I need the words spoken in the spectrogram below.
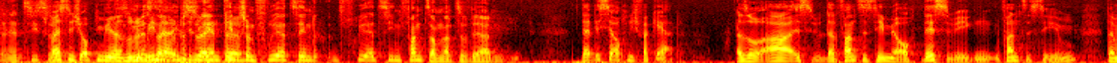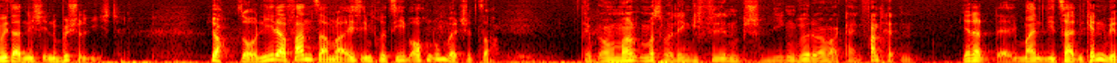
Dann erziehst Ich weiß nicht, ob mir so eine würdest, dann würdest du dein. Kind schon früh erziehen, früh erziehen, Pfandsammler zu werden. das ist ja auch nicht verkehrt. Also A ist das Pfandsystem ja auch deswegen ein Pfandsystem, damit das nicht in den Büsche liegt. Ja. So, und jeder Pfandsammler ist im Prinzip auch ein Umweltschützer. Ja, Man muss überlegen, wie viel in den Büschen liegen würde, wenn wir keinen Pfand hätten. Ja, das, äh, ich meine, die Zeiten kennen wir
